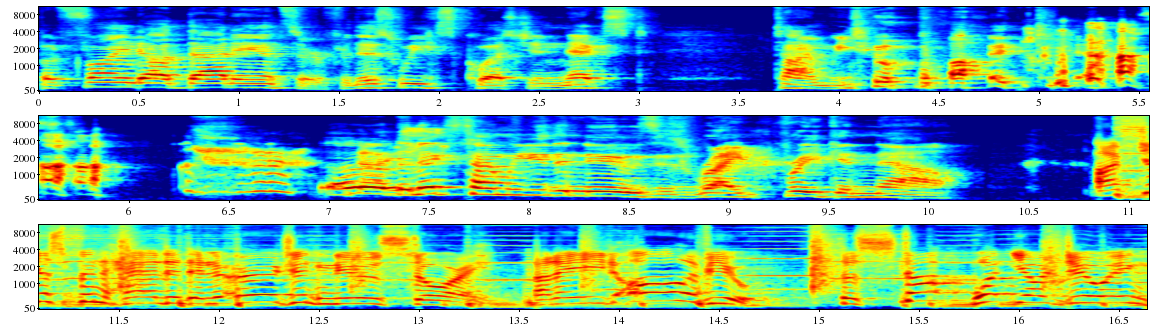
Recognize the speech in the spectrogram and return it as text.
But find out that answer for this week's question next time we do a podcast. Oh, Nice. the next time we do the news is right freaking now. I've just been handed an urgent news story, and I need all of you to stop what you're doing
